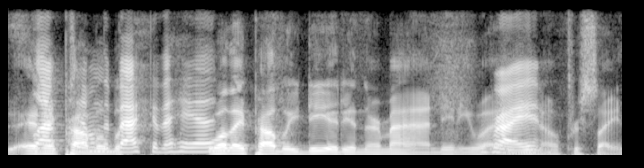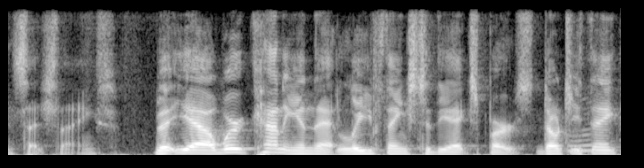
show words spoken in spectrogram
and they you on the back of the head? Well, they probably did in their mind anyway, you know, for saying such things. But yeah, we're kind of in that leave things to the experts, don't you think?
